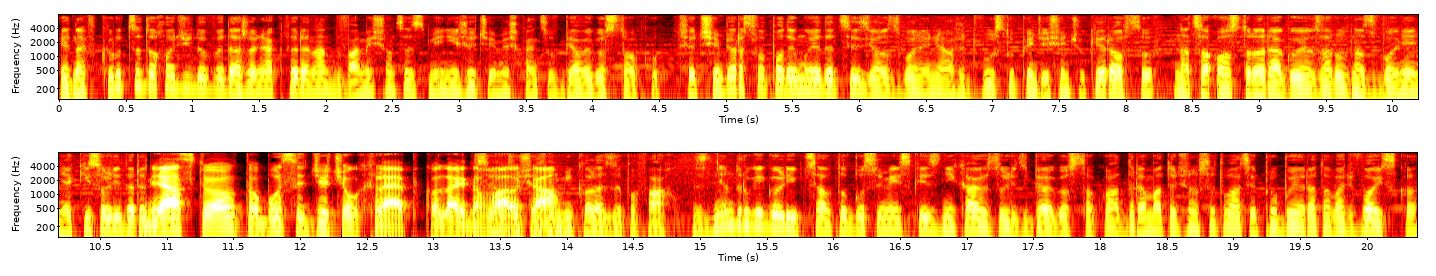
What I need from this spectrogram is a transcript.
Jednak wkrótce dochodzi do wydarzenia, które na dwa miesiące zmieni życie mieszkańców Białego Stoku. Przedsiębiorstwo podejmuje decyzję o zwolnieniu aż 250 kierowców, na co ostro reaguje zarówno zwolnienie, jak i solidarytet Miasto, autobusy, dzieciom chleb. Kolejna Związku się z walka. nimi koledzy po fachu. Z dniem 2 lipca autobusy miejskie znikają z ulic Białego Stoku, a dramatyczną sytuację próbuje ratować wojsko,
